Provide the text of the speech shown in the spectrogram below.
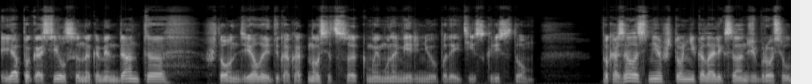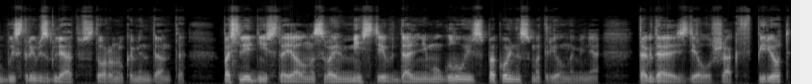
Я покосился на коменданта, что он делает и как относится к моему намерению подойти с крестом. Показалось мне, что Николай Александрович бросил быстрый взгляд в сторону коменданта — Последний стоял на своем месте в дальнем углу и спокойно смотрел на меня. Тогда я сделал шаг вперед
